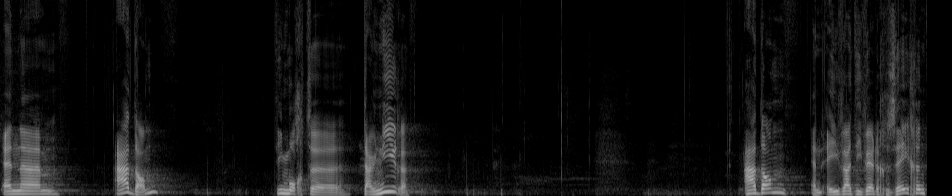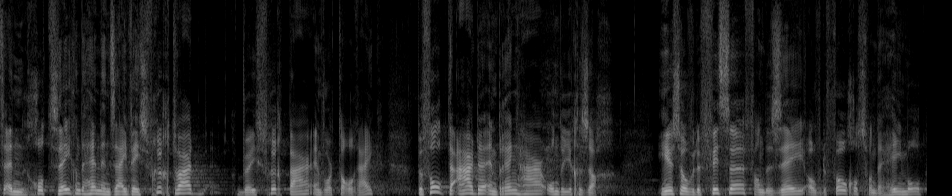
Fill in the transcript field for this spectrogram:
En um, Adam, die mocht uh, tuinieren. Adam en Eva, die werden gezegend en God zegende hen en zei, wees vruchtbaar, wees vruchtbaar en word talrijk. Bevolk de aarde en breng haar onder je gezag. Heers over de vissen van de zee, over de vogels van de hemel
